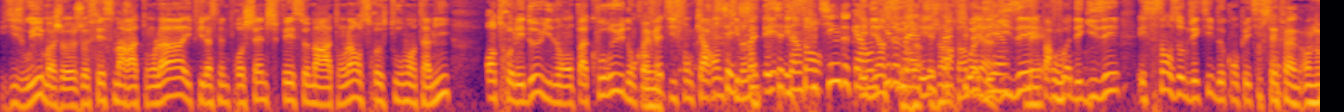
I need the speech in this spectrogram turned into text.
Ils disent oui, moi je, je fais ce marathon-là, et puis la semaine prochaine je fais ce marathon-là, on se retrouve en tamis. Entre les deux, ils n'auront pas couru, donc en fait ils font 40 C'est- km. c'est- c'est un footing de 40 et bien sûr, kilomètres, et c'est ça que tu parfois déguisé, parfois déguisé, et sans objectif de compétition. Stéphane, on oublie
